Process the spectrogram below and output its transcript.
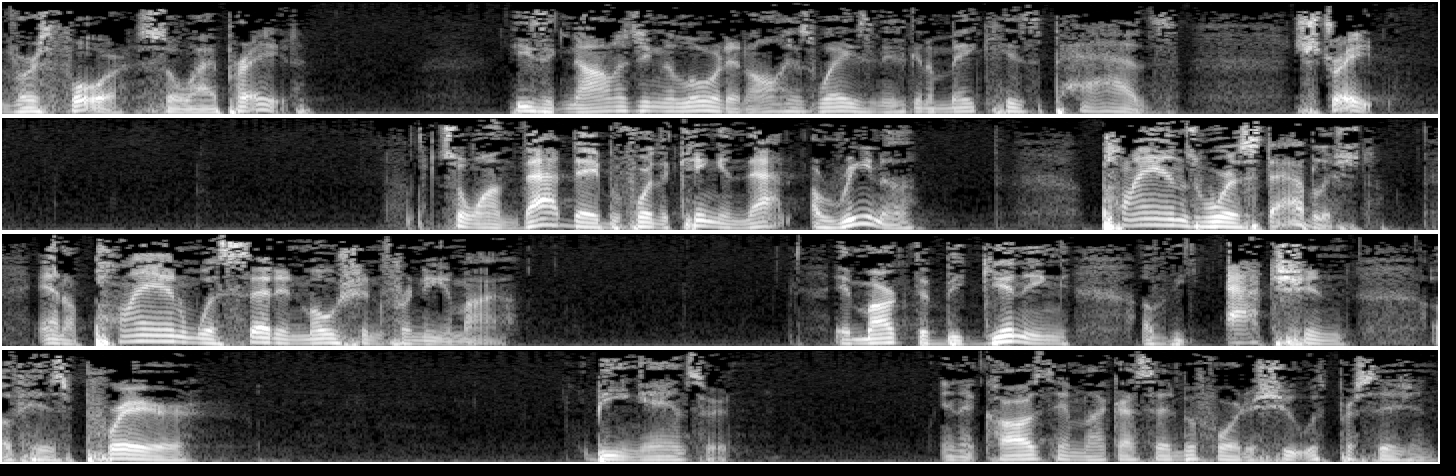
Verse 4 So I prayed. He's acknowledging the Lord in all his ways, and he's going to make his paths straight. So on that day, before the king in that arena, plans were established, and a plan was set in motion for Nehemiah. It marked the beginning of the action of his prayer being answered. And it caused him, like I said before, to shoot with precision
